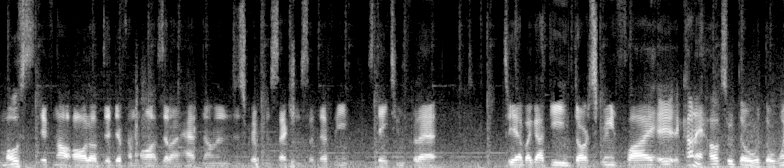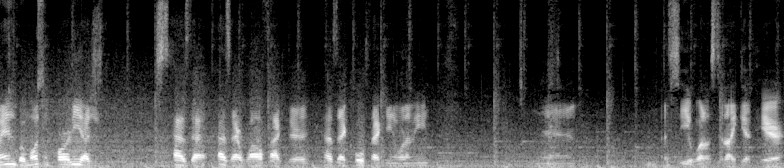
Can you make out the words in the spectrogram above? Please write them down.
most, if not all of the different mods that I have down in the description section. So definitely stay tuned for that. So yeah, I got the dark screen fly. It, it kind of helps with the with the wind, but most importantly, I just, just has that has that wow factor, has that cool factor. You know what I mean? And let's see what else did I get here.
